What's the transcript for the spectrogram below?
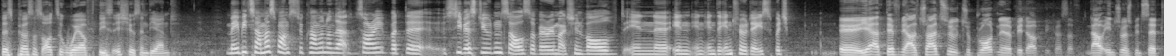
this person is also aware of these issues in the end. Maybe Thomas wants to comment on that. Sorry, but the CBS students are also very much involved in uh, in, in, in the intro days, which. Uh, yeah, definitely. I'll try to, to broaden it a bit up because now intro has been said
